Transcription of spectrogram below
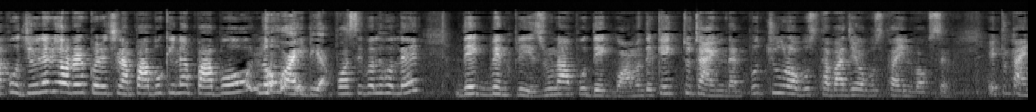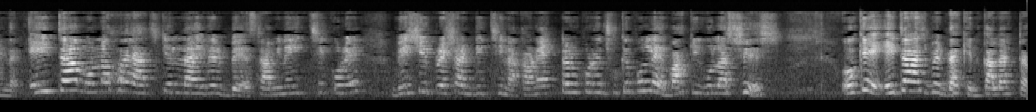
আপু জুয়েলারি অর্ডার করেছিলাম। পাবো কিনা পাবো নো আইডিয়া পসিবল হলে দেখবেন প্লিজ রুনা আপু দেখব। আমাদেরকে একটু টাইম দেন। প্রচুর অবস্থা বাজে অবস্থা ইনবক্সে একটু টাইম দেন। এইটা মনে হয় আজকের লাইভের বেস্ট আমি না ইচ্ছে করে বেশি প্রেসার দিচ্ছি না। কারণ একটার উপরে ঝুঁকে পড়লে বাকিগুলা শেষ। ওকে এটা আসবে দেখেন কালারটা,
